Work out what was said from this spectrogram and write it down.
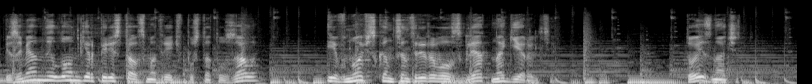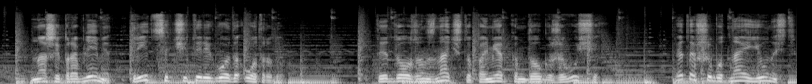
Безымянный Лонгер перестал смотреть в пустоту зала и вновь сконцентрировал взгляд на Геральте. То и значит, нашей проблеме 34 года от роду. Ты должен знать, что по меркам долгоживущих это шебутная юность.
